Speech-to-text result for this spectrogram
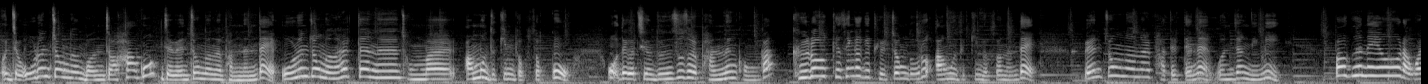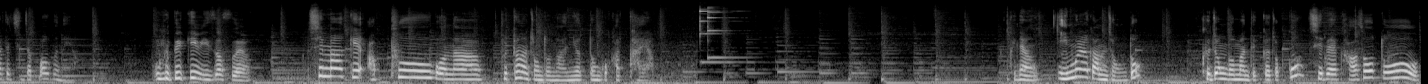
이제 오른쪽 눈 먼저 하고 이제 왼쪽 눈을 봤는데 오른쪽 눈을 할 때는 정말 아무 느낌도 없었고 어 내가 지금 눈 수술 받는 건가? 그렇게 생각이 들 정도로 아무 느낌이 없었는데 왼쪽 눈을 받을 때는 원장님이 뻐근해요 라고 할 때 진짜 뻐근해요 느낌이 있었어요 심하게 아프거나 불편한 정도는 아니었던 것 같아요 그냥 이물감 정도? 그 정도만 느껴졌고 집에 가서도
